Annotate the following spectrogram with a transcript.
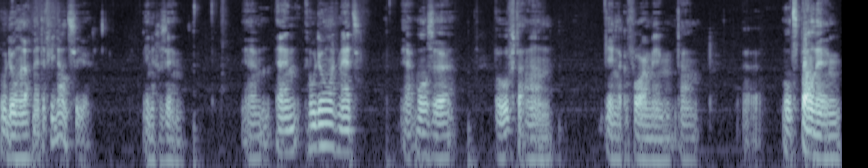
hoe doen we dat met de financiën in een gezin? Um, en hoe doen we het met ja, onze behoefte aan innerlijke vorming, aan uh, ontspanning.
